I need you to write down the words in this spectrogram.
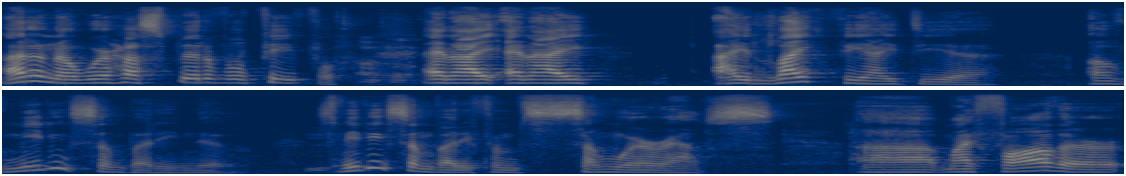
I don't know. We're hospitable people, okay. and I and I, I like the idea of meeting somebody new. It's meeting somebody from somewhere else. Uh, my father,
